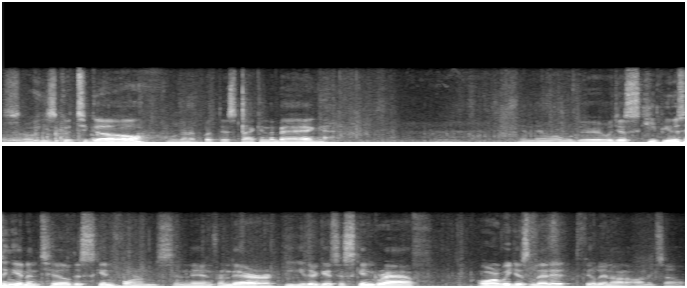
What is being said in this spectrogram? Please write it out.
So he's good to go. We're gonna put this back in the bag. And then what we'll do, we'll just keep using it until the skin forms. And then from there, he either gets a skin graft or we just let it fill in on, on its own.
